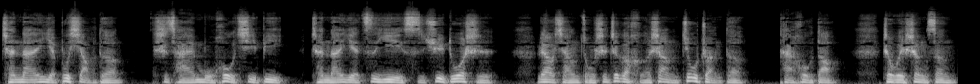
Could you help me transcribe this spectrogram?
臣男也不晓得，是才母后气毙。”陈南也自缢死去多时，料想总是这个和尚救转的。太后道：“这位圣僧，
